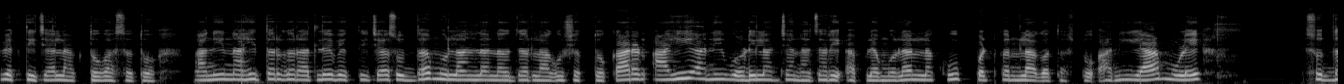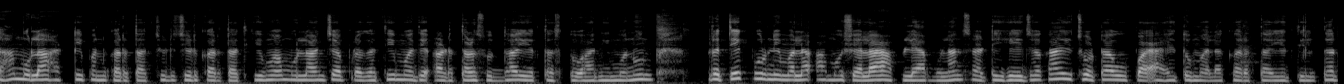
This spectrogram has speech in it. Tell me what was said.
व्यक्तीच्या लागतो असतो. आणि नाही तर घरातल्या व्यक्तीच्या सुद्धा मुलांना नजर लागू शकतो. कारण आई आणि वडिलांच्या नजरे आपल्या मुलांना खूप पटकन लागत असतो. आणि यामुळे सुद्धा मुला हट्टी पण करतात चिडचिड करतात किंवा मुलांच्या प्रगतीमध्ये अडथळासुद्धा येत असतो. आणि म्हणून प्रत्येक पौर्णिमेला अमावस्याला आपल्या मुलांसाठी हे जे काही छोटा उपाय आहे तुम्हाला करता येतील तर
